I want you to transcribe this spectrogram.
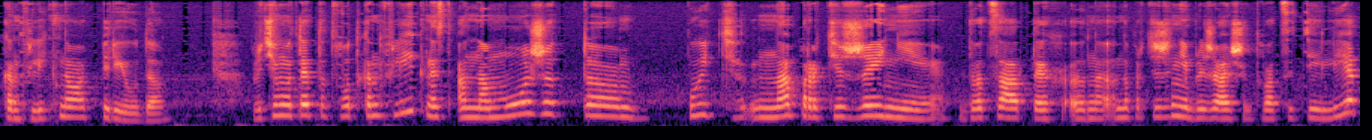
конфликтного периода. Причем вот эта вот конфликтность, она может э, быть на протяжении 20-х, э, на, на протяжении ближайших 20 лет.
